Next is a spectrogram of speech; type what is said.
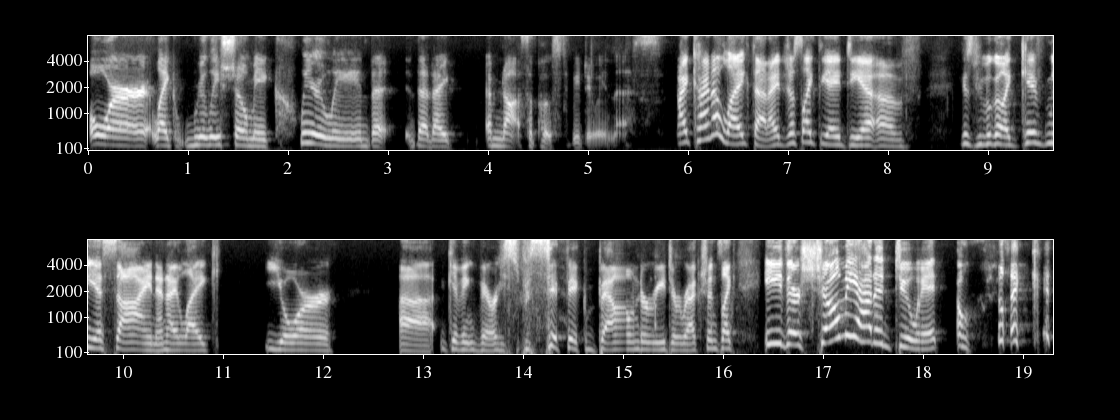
or like really show me clearly that that I am not supposed to be doing this. I kind of like that. I just like the idea of because people go like, "Give me a sign," and I like your uh giving very specific boundary directions like either show me how to do it or like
